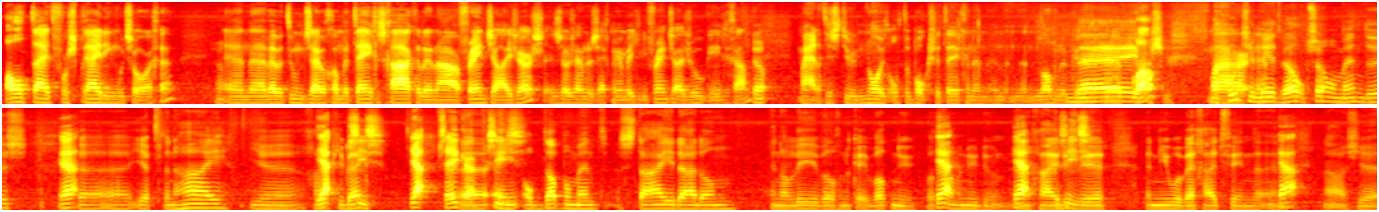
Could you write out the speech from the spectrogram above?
altijd voor spreiding moet zorgen. Ja. En eh, we hebben toen zijn we gewoon meteen geschakeld naar franchisers. En zo zijn we dus echt meer een beetje die franchiserhoek ingegaan. Ja. Maar ja, dat is natuurlijk nooit op te boksen tegen een, een, een landelijke Nee, eh, plas. Maar, goed, je eh, leert wel op zo'n moment dus. ja, je hebt een high, je gaat ja op je bek. precies. Ja, zeker, precies. En op dat moment sta je daar dan en dan leer je wel van oké, wat nu? Wat gaan we nu doen? En dan ga je precies. dus weer een nieuwe weg uitvinden. En Ja, nou, als je,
